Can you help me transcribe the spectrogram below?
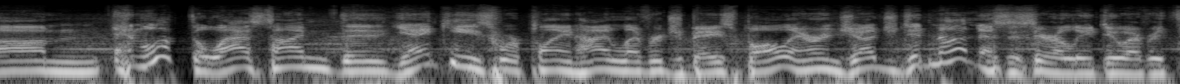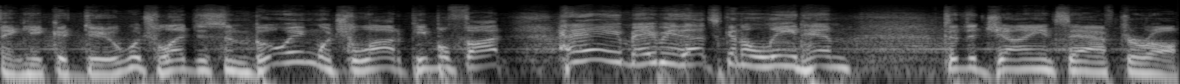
Um, and look, the last time the Yankees were playing high leverage baseball, Aaron Judge did not necessarily do everything he could do, which led to some booing, which a lot of people thought, hey, maybe that's going to lead him to the Giants after all.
